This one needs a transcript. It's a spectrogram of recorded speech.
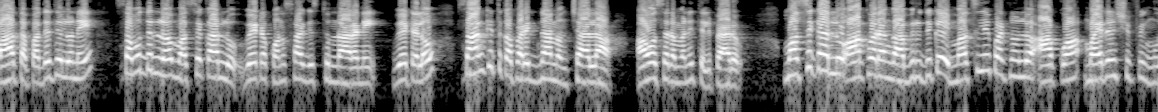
పాత పద్ధతిలోనే సముద్రంలో మత్స్యకారులు వేట కొనసాగిస్తున్నారని వేటలో సాంకేతిక పరిజ్ఞానం చాలా అవసరమని తెలిపారు. మత్స్యకారులు ఆక్వారంగ అభివృద్ధికై మచిలీపట్నంలో ఆక్వా మైరన్ షిప్పింగ్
